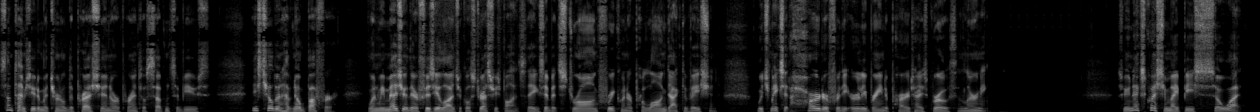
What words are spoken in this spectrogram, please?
sometimes due to maternal depression or parental substance abuse. These children have no buffer. When we measure their physiological stress response, they exhibit strong, frequent, or prolonged activation, which makes it harder for the early brain to prioritize growth and learning. So, your next question might be so what?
